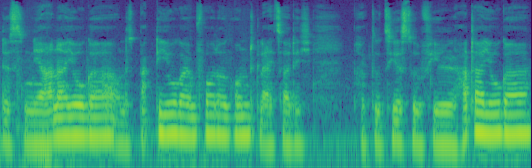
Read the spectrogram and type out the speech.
das Jnana-Yoga und das Bhakti-Yoga im Vordergrund. Gleichzeitig praktizierst du viel Hatha-Yoga.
